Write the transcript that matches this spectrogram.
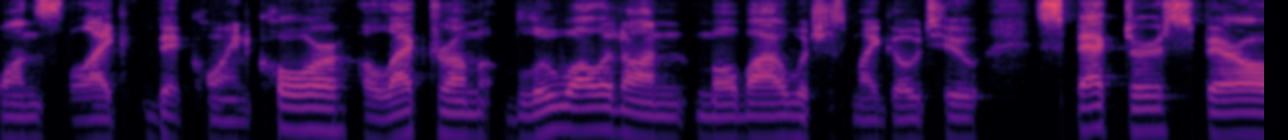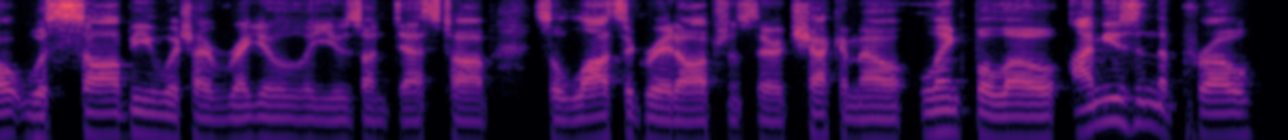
ones like Bitcoin Core, Electrum, Blue Wallet on mobile, which is my go to, Specter, Sparrow, Wasabi, which I regularly use on desktop. So lots of great options there. Check them out. Link below. I'm using the Pro,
